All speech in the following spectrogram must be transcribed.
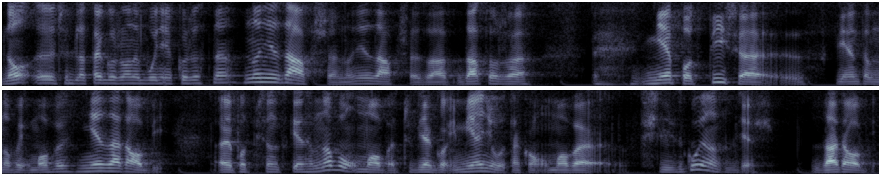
No, y, czy dlatego, że one były niekorzystne? No nie zawsze, no nie zawsze. Za, za to, że nie podpisze z klientem nowej umowy, nie zarobi. E, Podpisując z klientem nową umowę, czy w jego imieniu taką umowę wślizgując gdzieś, zarobi.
